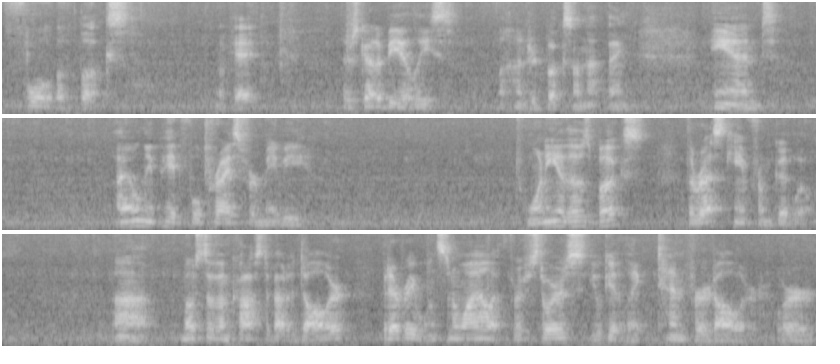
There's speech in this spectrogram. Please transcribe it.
full of books. Okay? There's got to be at least a hundred books on that thing. And I only paid full price for maybe 20 of those books. The rest came from Goodwill. Uh, most of them cost about a dollar, but every once in a while at thrift stores, you'll get like 10 for a dollar or,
